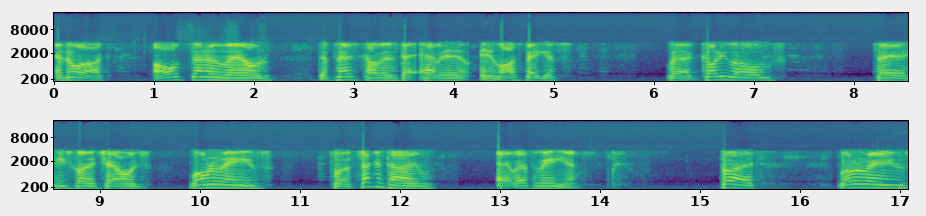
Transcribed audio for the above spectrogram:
and The Rock all centered around the press conference that happened in, in Las Vegas, where Cody Rhodes said he's going to challenge Roman Reigns for a second time at WrestleMania. But Roman Reigns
